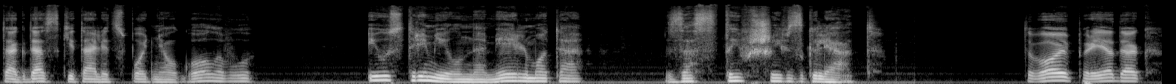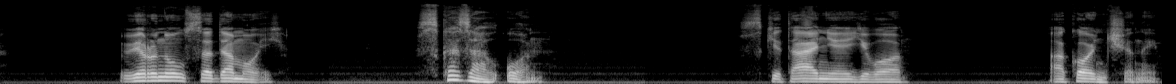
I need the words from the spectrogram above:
Тогда скиталец поднял голову и устремил на Мельмота застывший взгляд. «Твой предок вернулся домой», — сказал он. «Скитания его окончены.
